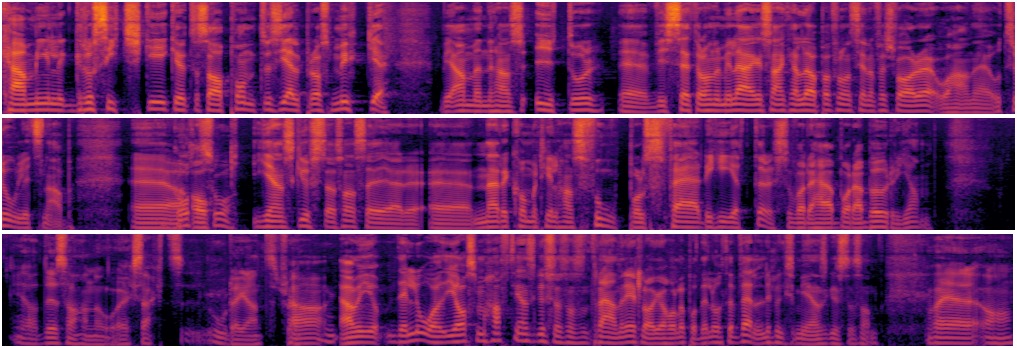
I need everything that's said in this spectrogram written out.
Kamil Grosicki gick ut och sa Pontus hjälper oss mycket. Vi använder hans ytor, eh, vi sätter honom i läge så han kan löpa från sina försvarare, och han är otroligt snabb. Eh, och så. Jens Gustafsson säger, eh, när det kommer till hans fotbollsfärdigheter så var det här bara början. Ja, det sa han nog exakt ordagrant tror jag. Ja, ja, men jag, det lå, jag som haft Jens Gustafsson som tränare i ett lag jag håller på, det låter väldigt mycket som Jens Gustafsson. Vad är, ja,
